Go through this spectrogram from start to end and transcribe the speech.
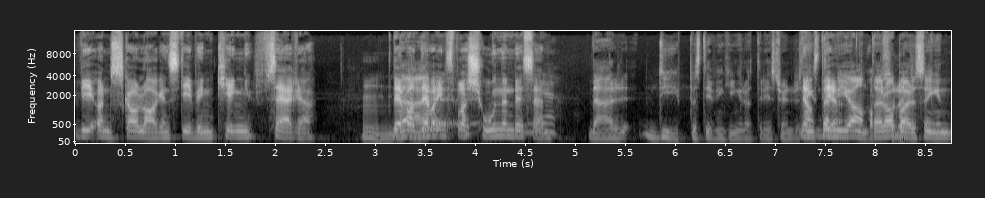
vi ønska å lage en Stephen King-serie. Mm. Det, var- Det det var inspirasjonen de ser. Det er dype Stephen King-røtter i Stranger Ja, Things. det er mye annet der, og bare så ingen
